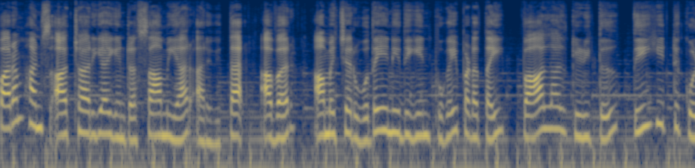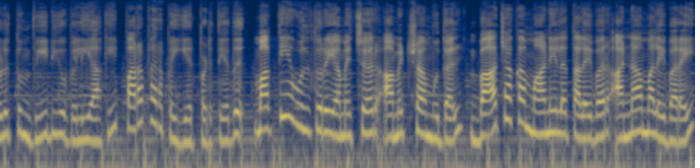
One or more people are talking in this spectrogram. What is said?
பரம்ஹன்ஸ் ஆச்சாரியா என்ற சாமியார் அறிவித்தார். அவர் அமைச்சர் உதயநிதியின் புகைப்படத்தை பாலால் கிழித்து தீயிட்டு கொளுத்தும் வீடியோ வெளியாகி பரபரப்பை ஏற்படுத்தியது. மத்திய உள்துறை அமைச்சர் அமித்ஷா முதல் பாஜக மாநில தலைவர் அண்ணாமலை வரை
